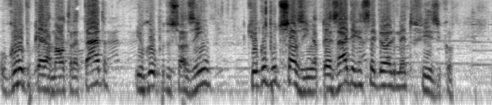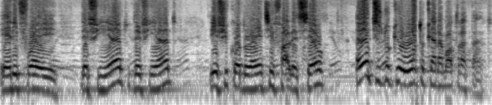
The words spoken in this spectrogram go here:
o grupo que era maltratado e o grupo do sozinho, que o grupo do sozinho, apesar de receber o alimento físico, ele foi definhando, definhando, e ficou doente e faleceu antes do que o outro que era maltratado.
